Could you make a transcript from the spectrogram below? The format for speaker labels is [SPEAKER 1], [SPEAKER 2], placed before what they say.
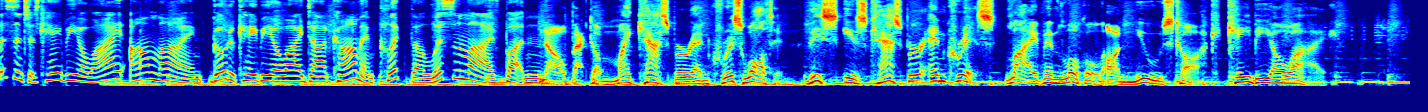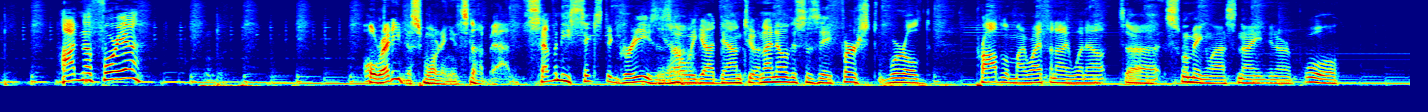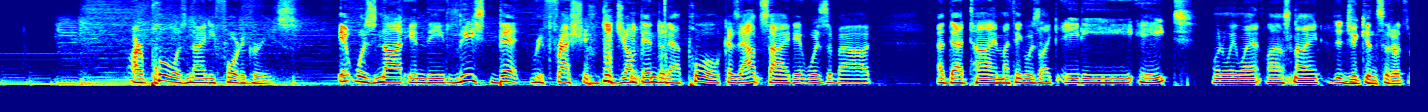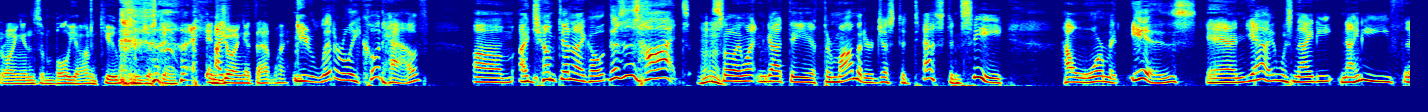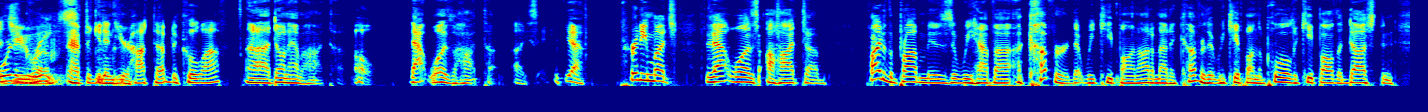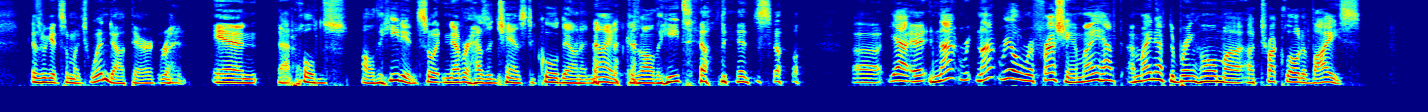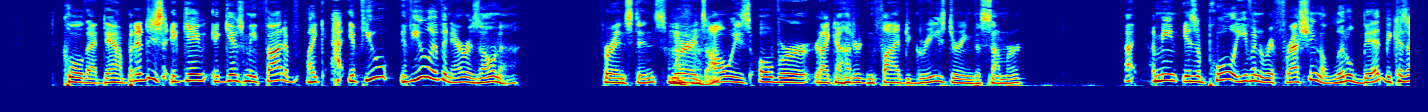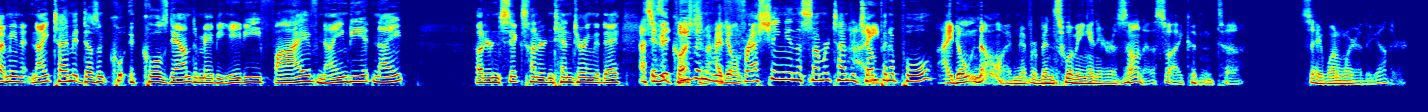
[SPEAKER 1] Listen to KBOI online. Go to KBOI.com and click the Listen Live button.
[SPEAKER 2] Now back to Mike Casper and Chris Walton. This is Casper and Chris, live and local on News Talk, KBOI.
[SPEAKER 3] Hot enough for you?
[SPEAKER 4] Already this morning, it's not bad.
[SPEAKER 3] 76 degrees is
[SPEAKER 4] Yeah.
[SPEAKER 3] all we got down to. And I know this is a first world problem. My wife and I went out uh, swimming last night in our pool. Our pool was 94 degrees. It was not in the least bit refreshing to jump into that pool because outside it was about, at that time, I think it was like 88 when we went last night.
[SPEAKER 4] Did you consider throwing in some bouillon cubes and just uh, enjoying it that way?
[SPEAKER 3] You literally could have. Um, I jumped in and I go, this is hot.
[SPEAKER 4] Hmm.
[SPEAKER 3] So I went and got the thermometer just to test and see how warm it is. And yeah, it was 90, 94
[SPEAKER 4] Did you um,
[SPEAKER 3] degrees.
[SPEAKER 4] have to get into your hot tub to cool off?
[SPEAKER 3] uh, don't have a hot tub.
[SPEAKER 4] Oh,
[SPEAKER 3] That was a hot tub.
[SPEAKER 4] I see.
[SPEAKER 3] Yeah, pretty much that was a hot tub. Part of the problem is that we have a, a cover that we keep on, automatic cover that we keep on the pool to keep all the dust and because we get so much wind out there.
[SPEAKER 4] Right.
[SPEAKER 3] And that holds all the heat in. So it never has a chance to cool down at night because all the heat's held in. So, uh, yeah, not, not real refreshing. I might have to, I might have to bring home a, a truckload of ice to cool that down. But it just, it gave, it gives me thought of like, if you, if you live in Arizona, for instance, where it's always over like 105 degrees during the summer. I, I mean, is a pool even refreshing a little bit? Because I mean, at nighttime it doesn't cool, it cools down to maybe 85, 90 at night, 106, 110 during the day.
[SPEAKER 4] That's a
[SPEAKER 3] is
[SPEAKER 4] good
[SPEAKER 3] it
[SPEAKER 4] question.
[SPEAKER 3] even
[SPEAKER 4] I
[SPEAKER 3] refreshing in the summertime to jump in a pool?
[SPEAKER 4] I don't know. I've never been swimming in Arizona, so I couldn't uh, say one way or the other.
